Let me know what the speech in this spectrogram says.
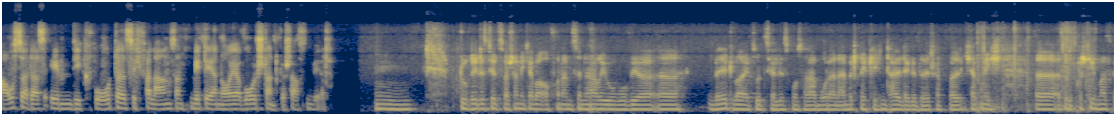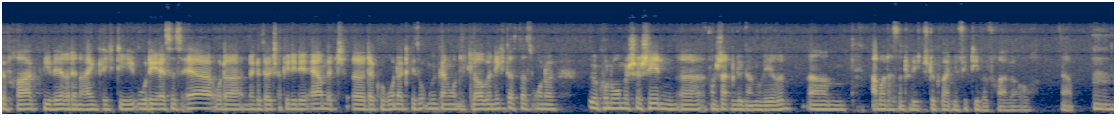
außer dass eben die Quote sich verlangsamt, mit der neuer Wohlstand geschaffen wird. Mhm. Du redest jetzt wahrscheinlich aber auch von einem Szenario, wo wir äh weltweit Sozialismus haben oder in einem beträchtlichen Teil der Gesellschaft. Weil ich habe mich, äh, als du das beschrieben hast, gefragt, wie wäre denn eigentlich die UdSSR oder eine Gesellschaft wie die DDR mit äh, der Corona-Krise umgegangen? Und ich glaube nicht, dass das ohne ökonomische Schäden äh, vonstatten gegangen wäre. Ähm, aber das ist natürlich ein Stück weit eine fiktive Frage auch. Ja. Mhm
